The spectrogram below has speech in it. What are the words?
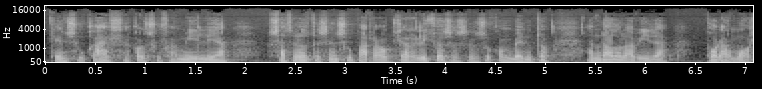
que en su casa, con su familia, sacerdotes en su parroquia, religiosos en su convento, han dado la vida por amor.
